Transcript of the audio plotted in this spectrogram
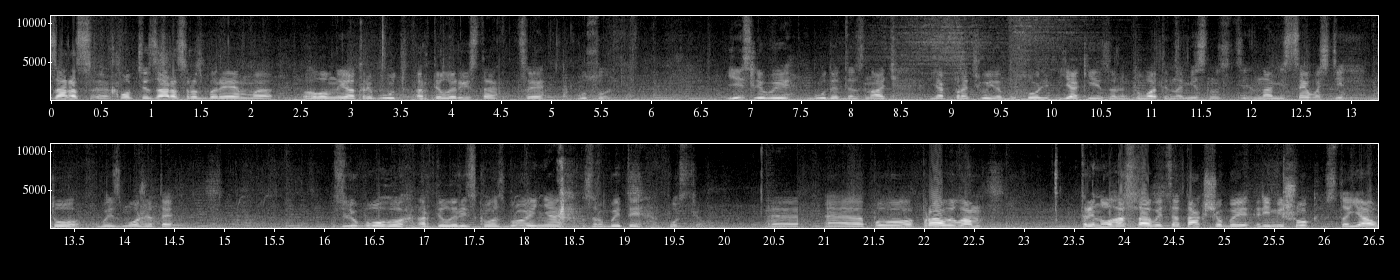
Зараз, е, хлопці, зараз розберемо е, головний атрибут артилериста це бусоль. Якщо ви будете знати, як працює бусоль, як її зорієнтувати на місцевості, на місцевості, то ви зможете з любого артилерійського озброєння зробити постріл. Е, По правилам тринога ставиться так, щоб ремішок стояв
